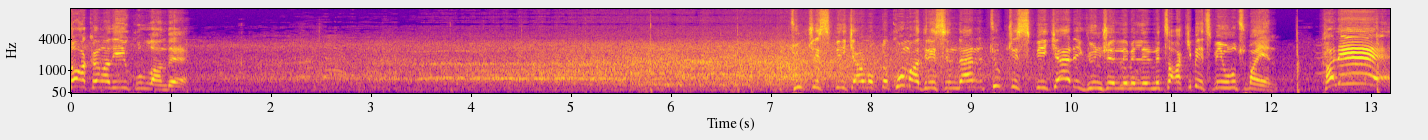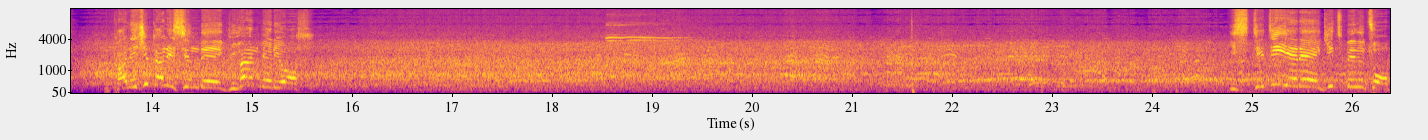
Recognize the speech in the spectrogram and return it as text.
Sağ kanadı iyi kullandı. Türkçespiker.com adresinden Türkçe Spiker güncellemelerini takip etmeyi unutmayın. Kale! Kaleci kalesinde güven veriyor. İstediği yere gitmedi top.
